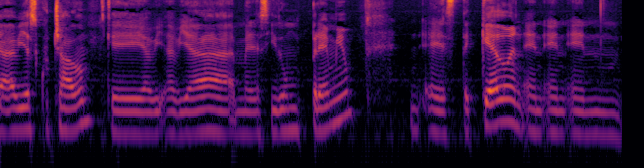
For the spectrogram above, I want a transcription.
había escuchado que había, había merecido un premio. Este, quedo en, en, en,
